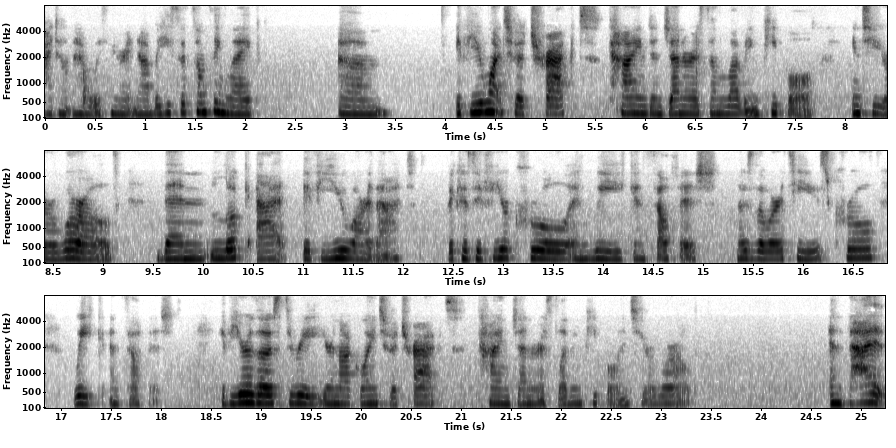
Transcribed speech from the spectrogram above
I don't have it with me right now, but he said something like, um, if you want to attract kind and generous and loving people into your world, then look at if you are that. Because if you're cruel and weak and selfish, those are the words he used cruel, weak, and selfish. If you're those three, you're not going to attract kind, generous, loving people into your world. And that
